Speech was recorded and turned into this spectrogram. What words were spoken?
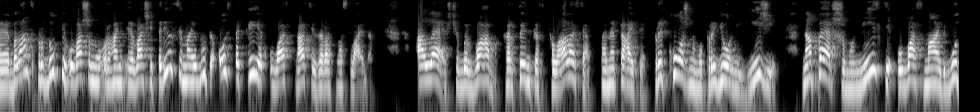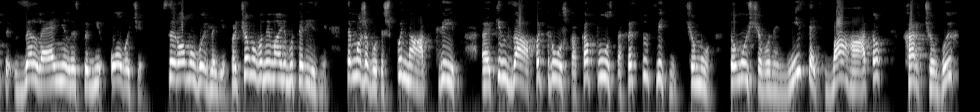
Е, Баланс продуктів у вашому органі... е, вашій тарілці має бути ось такий, як у вас нас є зараз на слайдах. Але щоб вам картинка склалася, пам'ятайте, при кожному прийомі їжі на першому місці у вас мають бути зелені листові овочі сирому вигляді. Причому вони мають бути різні. Це може бути шпинат, кріп, е, кінза, петрушка, капуста, хрестоцвітні. Чому? Тому що вони містять багато харчових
